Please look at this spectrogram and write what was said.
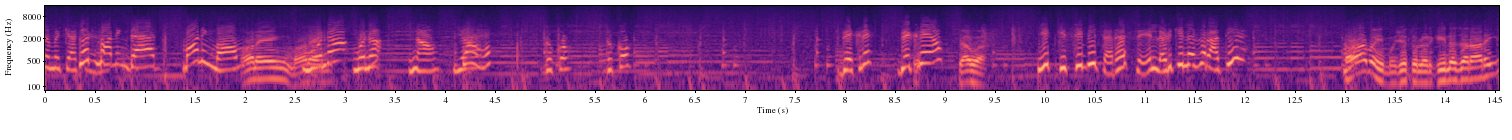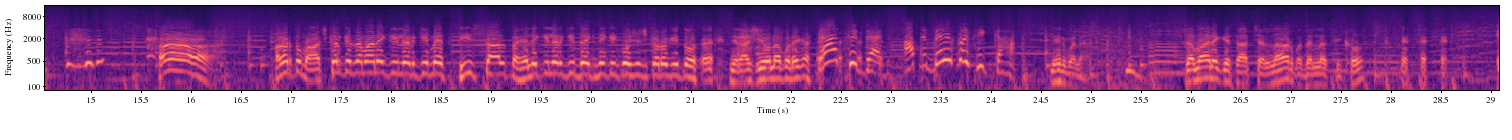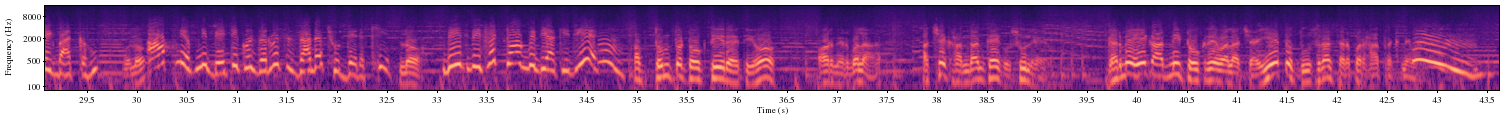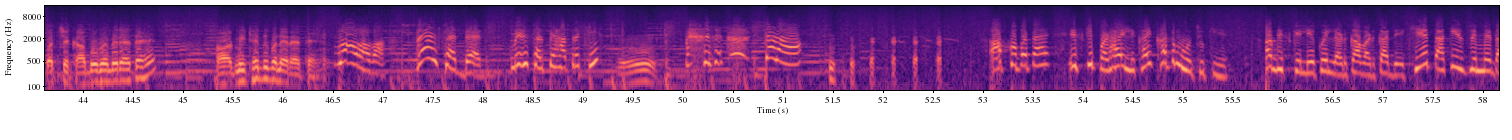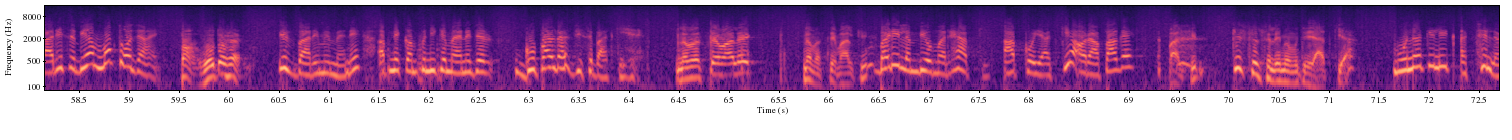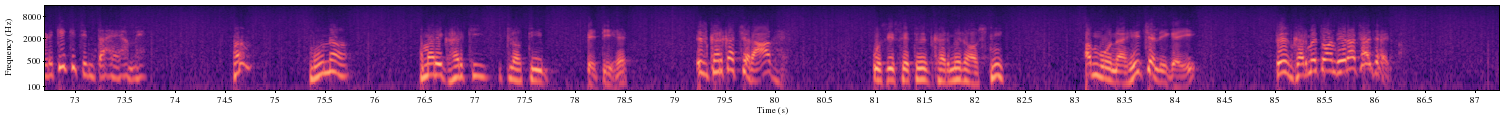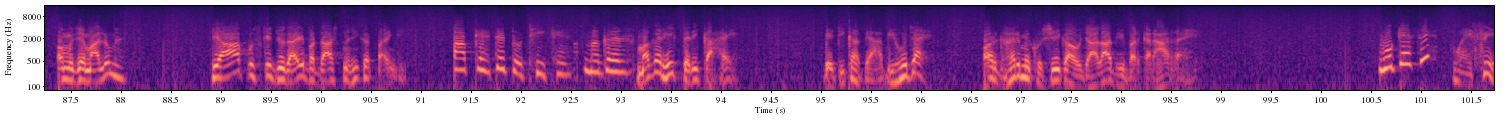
मैं क्या good morning dad morning mom morning Mona Mona now क्या है रुको रुको देख रहे देख रहे हैं आप? क्या हुआ? ये किसी भी तरह से लड़की नज़र आती है। हाँ भाई मुझे तो लड़की नज़र आ रही है। हाँ अगर तुम आजकल के जमाने की लड़की में तीस साल पहले की लड़की देखने की कोशिश करोगी तो निराश ही होना पड़ेगा। That's it, Dad. आपने बिल्कुल ठीक कहा। निर्मला जमाने के साथ चलना और बदलना सीखो। एक बात कहूँ। बोलो। आपने अपनी बेटी को ज़रूरत से ज़्यादा छूट दे रखी है। लो। बीच बीच में टोक भी दिया कीजिए। अब तुम तो टोकती ही रहती हो। और निर्मला अच्छे खानदान का एक उसूल है। घर में एक आदमी टोकने वाला चाहिए तो दूसरा सर पर हाथ रखने वाला। बच्चे काबू में भी रहते हैं और मीठे भी बने रहते हैं। वाह वाह वाह। वेल सेड डैड मेरे सर पे हाथ रखिए। हम्म, आपको पता है इसकी पढ़ाई लिखाई खत्म हो चुकी है। अब इसके लिए कोई लड़का वड़का देखिए ताकि इस ज़िम्मेदारी से भी हम मुक्त हो जाएँ। हाँ वो तो है। इस बारे में मैंने अपने कंपनी के मैनेजर गोपाल दास जी से बात की है। नमस्ते मालिक। नमस्ते मालकिन। बड़ी लंबी उम्र है आपकी। आपको याद किया और आप आ गए। मालकिन किस सिलसिले में मुझे याद किया? मोना के लिए एक अच्छे लड़के की चिंता है हमें। हाँ मोना हमारे घर की इकलौती बेटी है। इस घर का चिराग है। उसी से तो इस घर में रोशनी अब मोना ही चली गई। तो इस घर में तो अंधेरा छा जाएगा। और मुझे मालूम है कि आप उसकी जुदाई बर्दाश्त नहीं कर पाएँगी। आप कहते तो ठीक है मगर मगर एक तरीका है। बेटी का ब्याह भी हो जाए और घर में खुशी का उजाला भी बरकरार रहे। वो कैसे? वैसे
